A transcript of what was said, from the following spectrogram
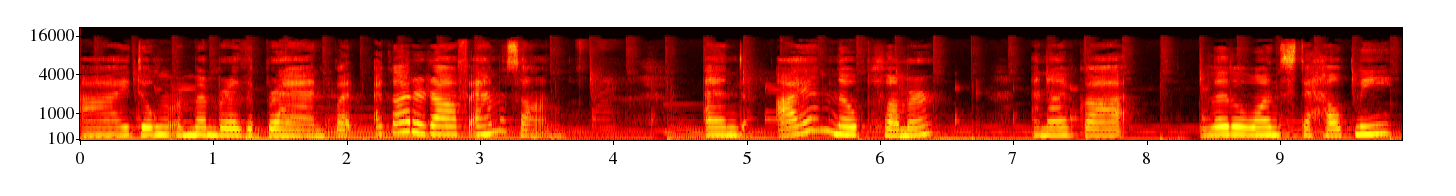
I don't remember the brand, but I got it off Amazon. And I am no plumber, and I've got little ones to help me.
